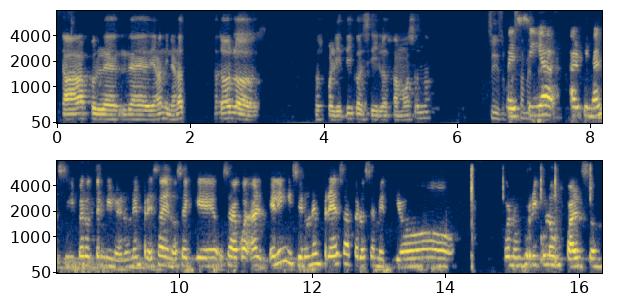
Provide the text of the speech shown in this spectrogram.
Estaba, pues le, le dieron dinero a todos los, los políticos y los famosos, ¿no? Sí, Pues sí, a- al final sí, pero terminó en una empresa de no sé qué. O sea, cua- al- él inició en una empresa, pero se metió con un currículum falso.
